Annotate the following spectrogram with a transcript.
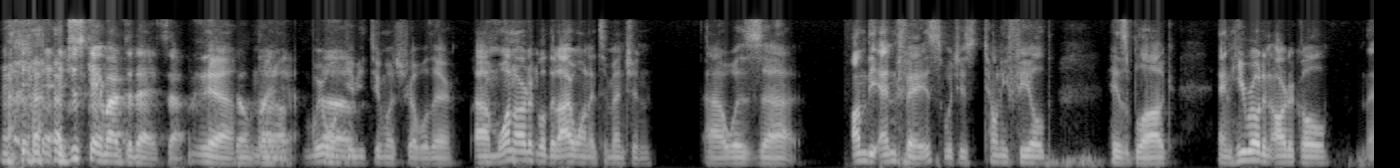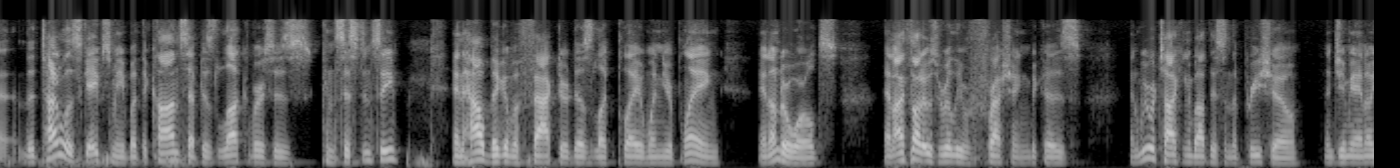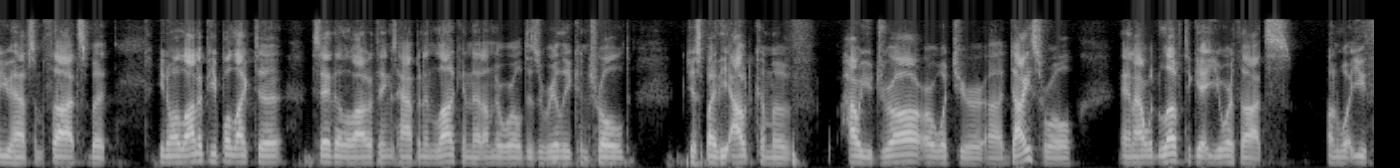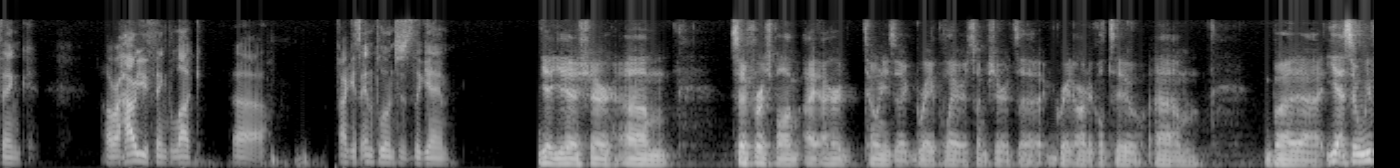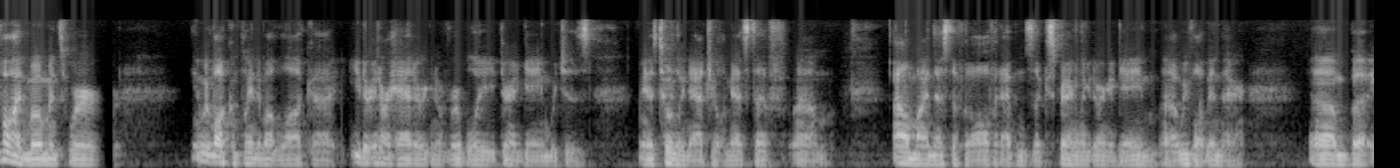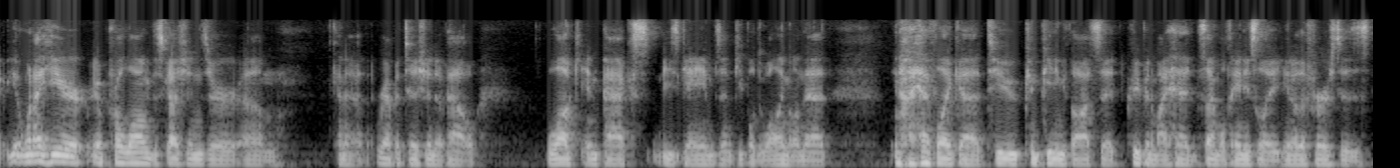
it just came out today, so yeah, don't blame no, no. We won't um, give you too much trouble there. Um, one article that I wanted to mention uh, was uh, on the end phase, which is Tony Field, his blog, and he wrote an article. Uh, the title escapes me, but the concept is luck versus consistency, and how big of a factor does luck play when you're playing in Underworlds? And I thought it was really refreshing because, and we were talking about this in the pre-show, and Jimmy, I know you have some thoughts, but you know, a lot of people like to say that a lot of things happen in luck, and that Underworld is really controlled just by the outcome of how you draw or what your uh, dice roll. And I would love to get your thoughts on what you think or how you think luck, uh, I guess, influences the game. Yeah, yeah, sure. Um, so first of all, I, I, heard Tony's a great player, so I'm sure it's a great article too. Um, but uh, yeah, so we've all had moments where you know, we've all complained about luck, uh, either in our head or you know verbally during a game, which is, I mean, it's totally natural. I mean, that stuff. Um, I don't mind that stuff at all if it happens like sparingly during a game. Uh, we've all been there. Um, but you know, when I hear you know, prolonged discussions or um, kind of repetition of how luck impacts these games and people dwelling on that, you know, I have like uh, two competing thoughts that creep into my head simultaneously. You know, the first is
